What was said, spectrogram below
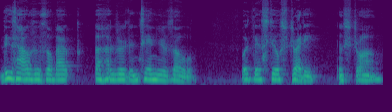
These houses are about 110 years old. but they're still sturdy and strong.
